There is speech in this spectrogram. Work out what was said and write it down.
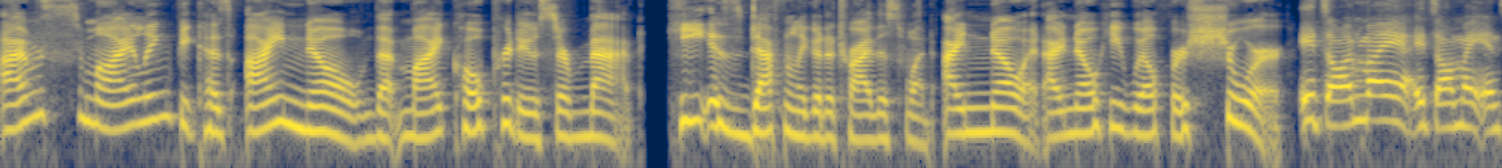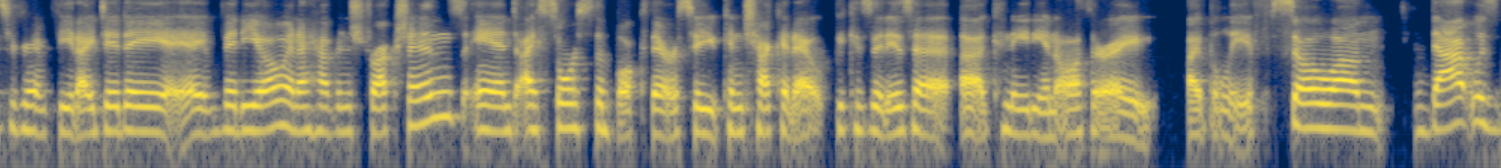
I'm smiling because I know that my co producer, Matt, he is definitely going to try this one. I know it. I know he will for sure. It's on my it's on my Instagram feed. I did a, a video and I have instructions and I sourced the book there so you can check it out because it is a, a Canadian author. I I believe. So um that was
